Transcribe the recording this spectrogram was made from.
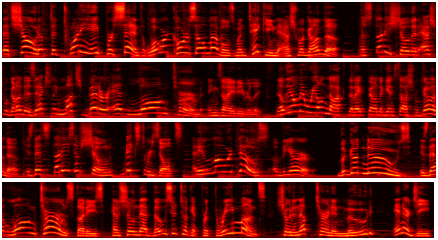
that showed up to 28% lower cortisol levels when taking ashwagandha. Studies show that ashwagandha is actually much better at long-term anxiety relief. Now, the only real knock that I found against ashwagandha is that studies have shown mixed results at a lower dose of the herb. The good news is that long-term studies have shown that those who took it for three months showed an upturn in mood, energy,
